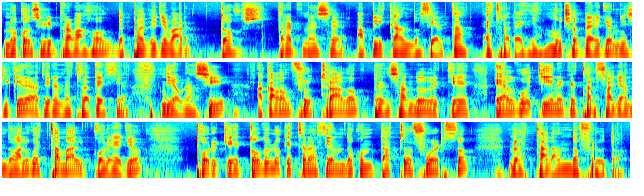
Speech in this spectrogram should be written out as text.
no conseguir trabajo después de llevar dos, tres meses aplicando ciertas estrategias. Muchos de ellos ni siquiera tienen estrategia y aún así acaban frustrados pensando de que algo tiene que estar fallando, algo está mal con ellos porque todo lo que están haciendo con tacto esfuerzo no está dando fruto.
